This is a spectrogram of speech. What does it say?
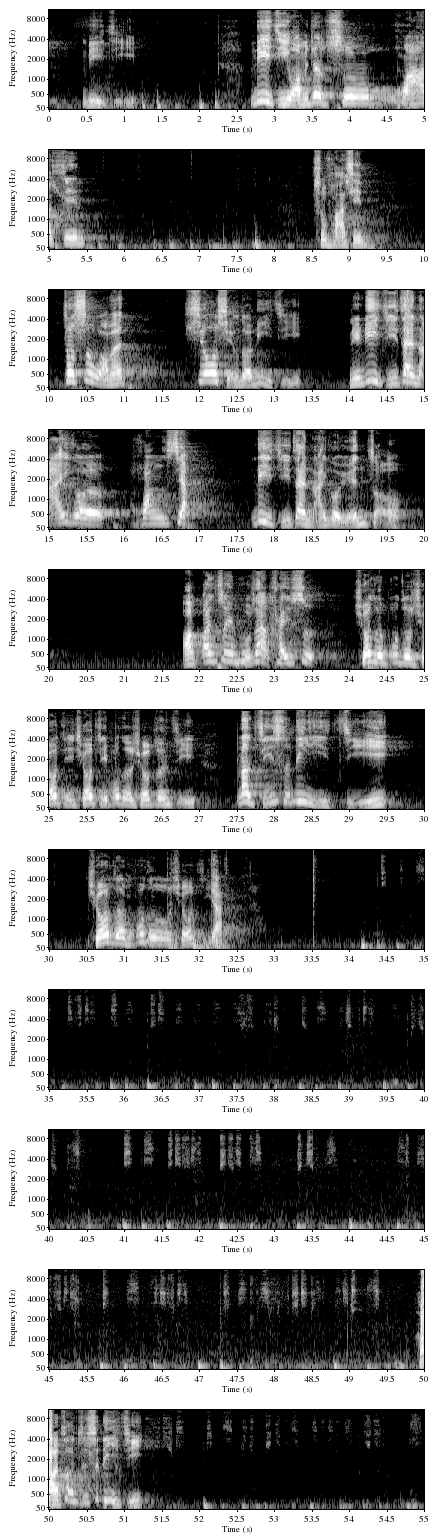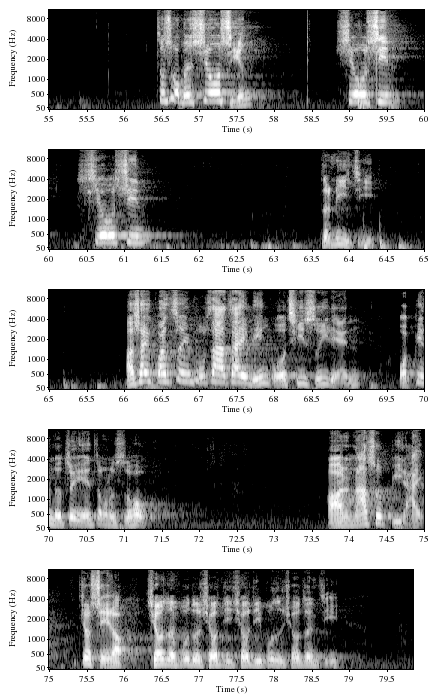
利己，利己，我们就出花心。出发心，这是我们修行的利己。你利己在哪一个方向？利己在哪一个原则？啊，观世音菩萨开示：求者不如求己，求己不如求真己。那己是利己，求者不如求己呀。啊，这只是利己，这是我们修行、修心、修心的利己。啊，所以观世音菩萨在民国七十一年，我病得最严重的时候，啊，拿出笔来就写了：求人不如求己，求己不如求真己。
